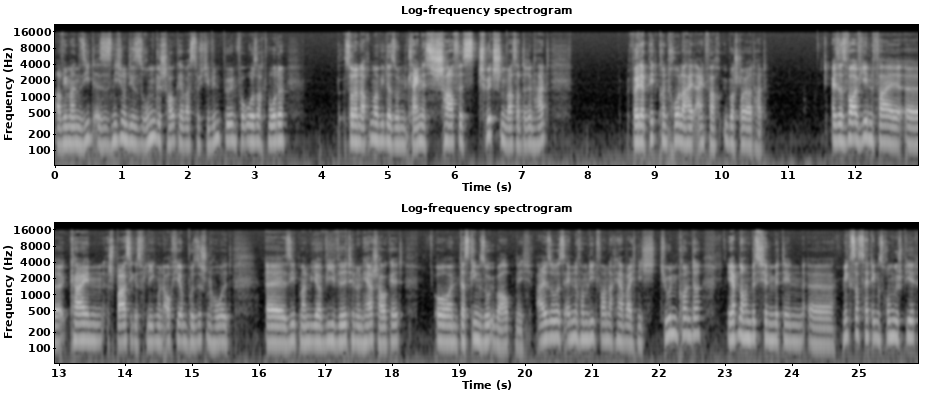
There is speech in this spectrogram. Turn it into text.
aber wie man sieht, ist es nicht nur dieses Rumgeschaukel, was durch die Windböen verursacht wurde, sondern auch immer wieder so ein kleines scharfes Twitchen, was er drin hat, weil der Pit-Controller halt einfach übersteuert hat. Also es war auf jeden Fall äh, kein spaßiges Fliegen und auch hier im Position Hold äh, sieht man, wie er wie wild hin und her schaukelt. Und das ging so überhaupt nicht. Also das Ende vom Lied war nachher, weil ich nicht tunen konnte. Ich habe noch ein bisschen mit den äh, Mixer-Settings rumgespielt.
